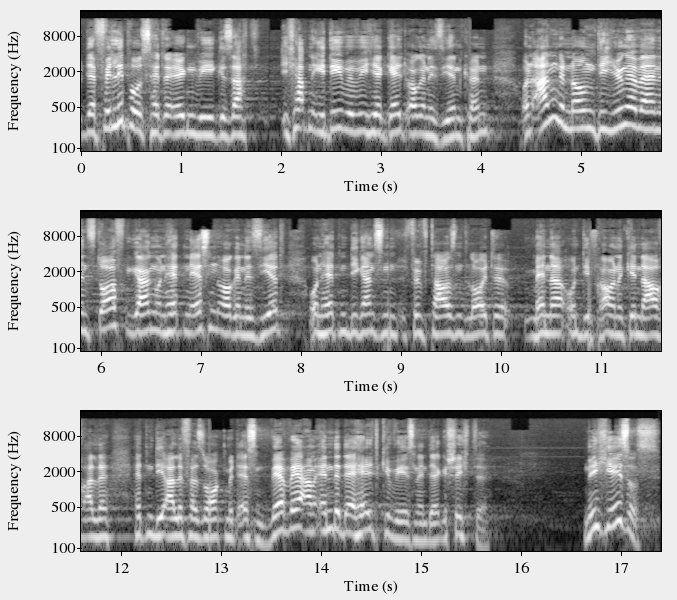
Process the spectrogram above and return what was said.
der Philippus hätte irgendwie gesagt, ich habe eine Idee, wie wir hier Geld organisieren können. Und angenommen, die Jünger wären ins Dorf gegangen und hätten Essen organisiert und hätten die ganzen 5000 Leute, Männer und die Frauen und Kinder auch alle, hätten die alle versorgt mit Essen. Wer wäre am Ende der Held gewesen in der Geschichte? Nicht Jesus.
